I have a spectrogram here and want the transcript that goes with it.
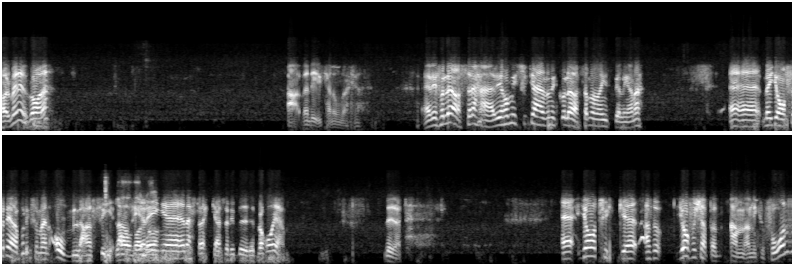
Hör du mig nu? Bra eller? Ja, men det är ju kanon verkligen. Eh, Vi får lösa det här. Vi har så jävla mycket att lösa med de här inspelningarna. Eh, men jag funderar på liksom en omlansering Ja, eh, nästa vecka så det blir bra igen. Livet. Eh, jag tycker, alltså, jag får köpa en annan mikrofon.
